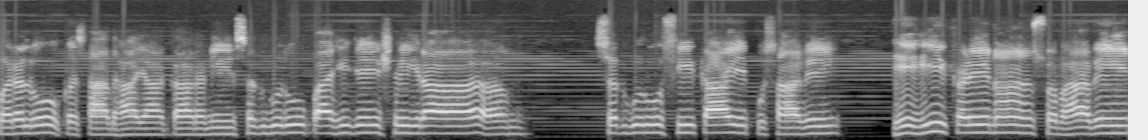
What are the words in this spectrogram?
परलोक साधाया कारणे सद्गुरु पाहिजे श्रीराम। सद्गुरुसी काय पुसावे हेही कळेना स्वभावे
